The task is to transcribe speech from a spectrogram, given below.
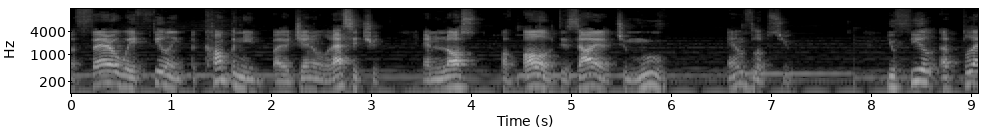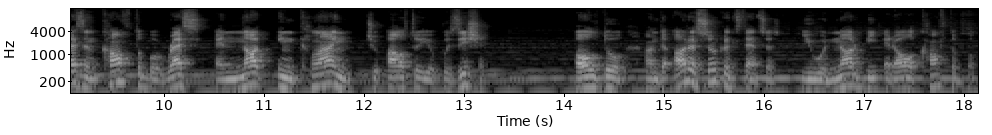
a faraway feeling accompanied by a general lassitude and loss of all desire to move envelops you. You feel a pleasant, comfortable rest and not inclined to alter your position although under other circumstances you would not be at all comfortable.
